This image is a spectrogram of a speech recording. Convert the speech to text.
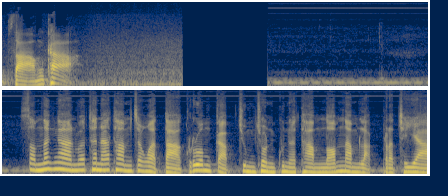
2563 ค่ะ สำนักงานวัฒนธรรมจังหวัดตากร่วมกับชุมชนคุณธรรมน้อมนำหลักปรัชญา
